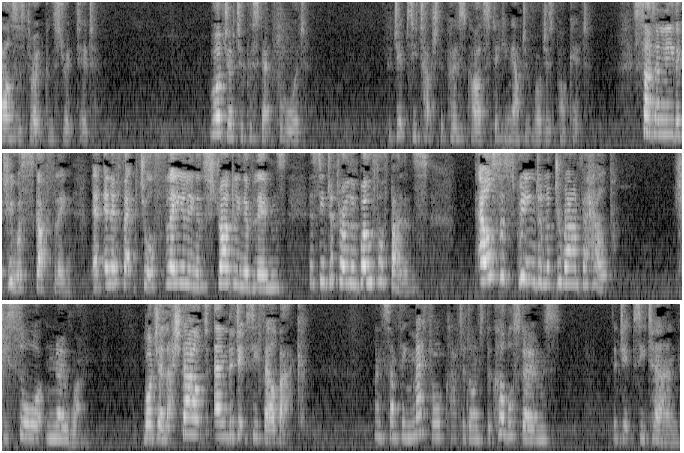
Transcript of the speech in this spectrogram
Elsa's throat constricted. Roger took a step forward. The gypsy touched the postcard sticking out of Roger's pocket. Suddenly the two were scuffling, an ineffectual flailing and struggling of limbs that seemed to throw them both off balance. Elsa screamed and looked around for help. She saw no one. Roger lashed out and the gypsy fell back. When something metal clattered onto the cobblestones, the gypsy turned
